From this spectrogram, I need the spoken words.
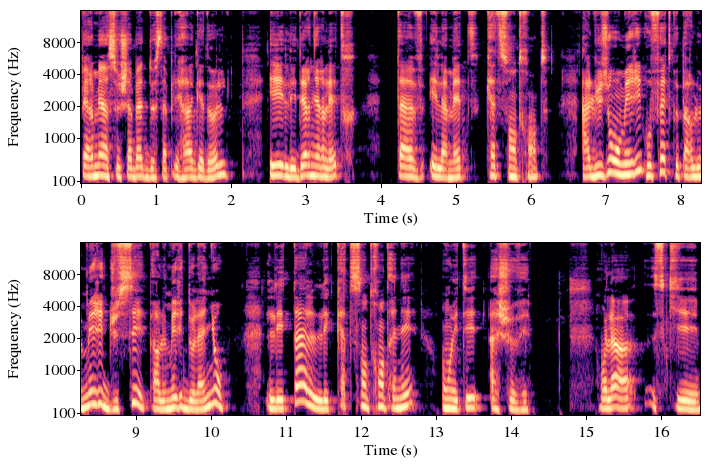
permet à ce Shabbat de s'appeler Agadol, et les dernières lettres, Tav et Lamet, 430. Allusion au mérite, au fait que par le mérite du C, par le mérite de l'agneau, les tales, les 430 années, ont été achevées. Voilà ce qui est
